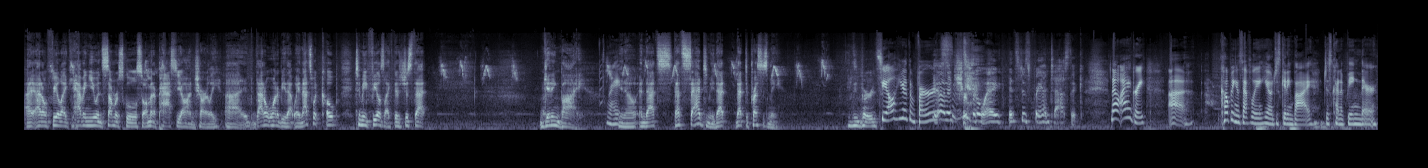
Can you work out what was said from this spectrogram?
I, I don't feel like having you in summer school, so I'm gonna pass you on, Charlie. Uh, I don't want to be that way, and that's what cope to me feels like. There's just that getting by, Right. you know, and that's that's sad to me. That that depresses me. The birds. Do y'all hear the birds? Yeah, they're chirping away. It's just fantastic. No, I agree. Uh, coping is definitely, you know, just getting by, just kind of being there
